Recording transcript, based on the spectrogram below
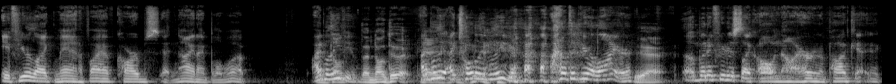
If you're like, man, if I have carbs at night, I blow up. I believe you. Then don't do it. I Yeah, believe. I totally believe you. I don't think you're a liar. Yeah. Uh, but if you're just like, oh no, I heard in a podcast,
